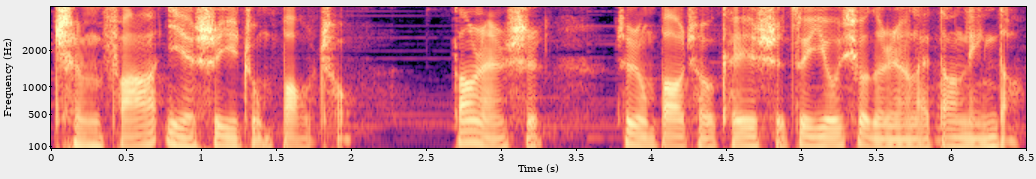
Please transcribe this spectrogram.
惩罚也是一种报酬，当然是这种报酬可以使最优秀的人来当领导。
